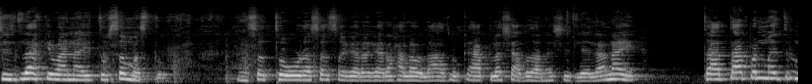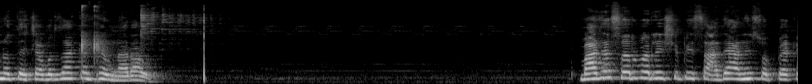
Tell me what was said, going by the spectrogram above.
शिजला किंवा नाही तो समजतो. असं थोडासा असं गरा गरा हलवला. अजून काय आपला शाबदाना शिजलेला नाही. तर आता आपण मैत्रिणी त्याच्यावर झाकण ठेवणार आहोत. माझ्या सर्व रेसिपी साध्या आणि सोप्या क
